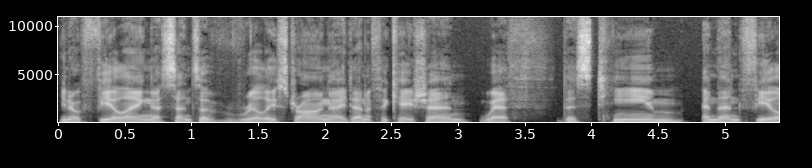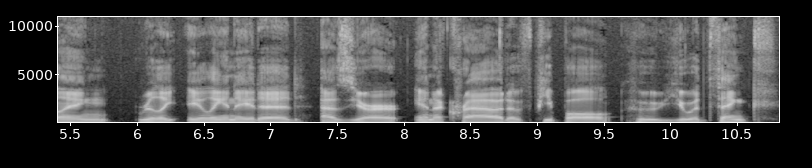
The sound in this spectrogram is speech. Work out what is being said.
you know, feeling a sense of really strong identification with this team and then feeling really alienated as you're in a crowd of people who you would think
